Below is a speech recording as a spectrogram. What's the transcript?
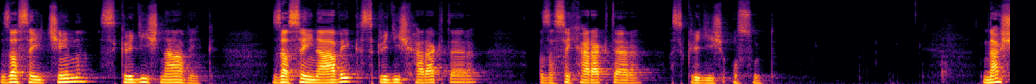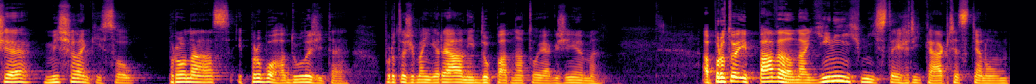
Zasej čin, sklidíš návyk. Zasej návyk, sklidíš charakter. Zasej charakter, sklidíš osud. Naše myšlenky jsou pro nás i pro Boha důležité, protože mají reálný dopad na to, jak žijeme. A proto i Pavel na jiných místech říká křesťanům,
